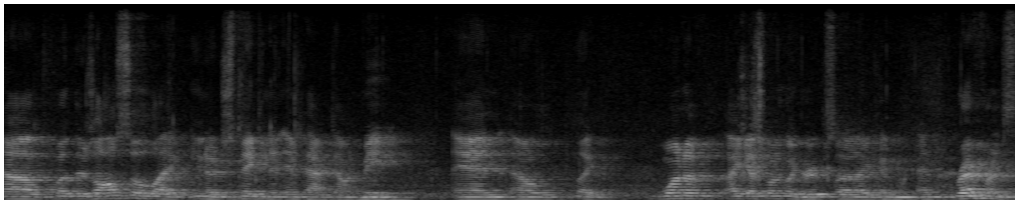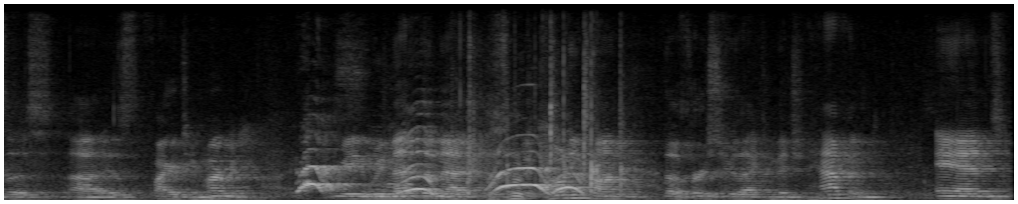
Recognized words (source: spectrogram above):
uh, but there's also like, you know, just making an impact on me. And uh, like one of, I guess one of the groups that I can and reference this uh, is Fire Team Harmony. We, we met them at ConyCon the first year that convention happened, and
